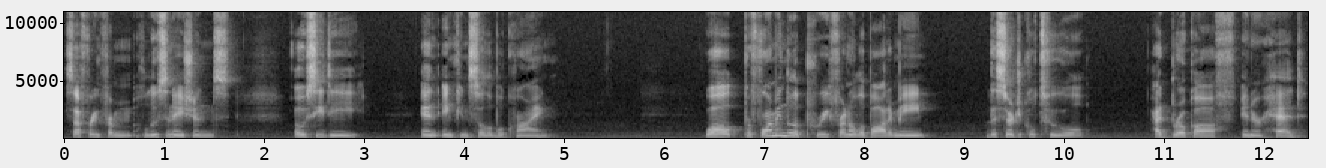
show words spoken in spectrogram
suffering from hallucinations, OCD, and inconsolable crying. While performing the prefrontal lobotomy, the surgical tool had broke off in her head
